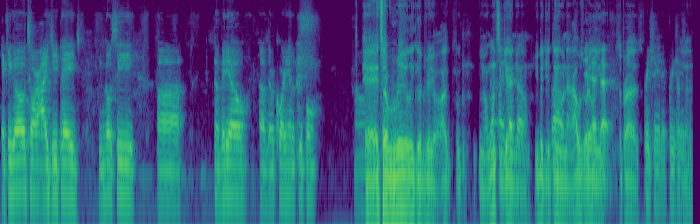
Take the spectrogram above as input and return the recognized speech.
if you go to our IG page, you can go see uh, the video of the recording of the people. Um, Yeah, it's a really good video. I, you know, once again, you know, you did your thing on that. I was Yeah, really that- surprised. Appreciate it. Appreciate Yeah. it.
